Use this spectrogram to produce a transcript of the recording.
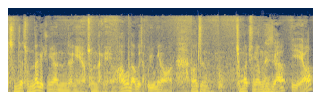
진짜 존나게 중요한 문장이에요. 존나게. 아우, 나 왜 자꾸 욕이 나와? 아무튼, 정말 중요한 문장이에요.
